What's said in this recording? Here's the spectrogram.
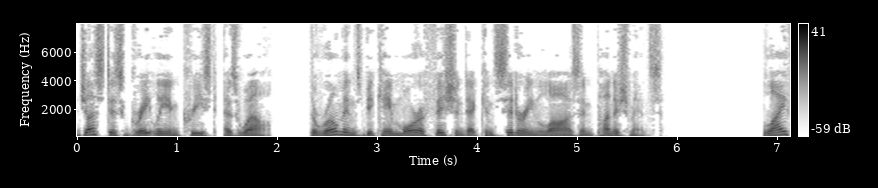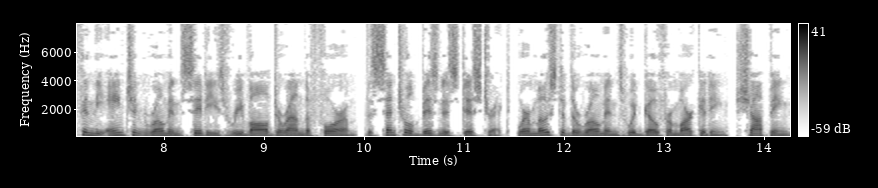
Justice greatly increased, as well. The Romans became more efficient at considering laws and punishments. Life in the ancient Roman cities revolved around the Forum, the central business district, where most of the Romans would go for marketing, shopping,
